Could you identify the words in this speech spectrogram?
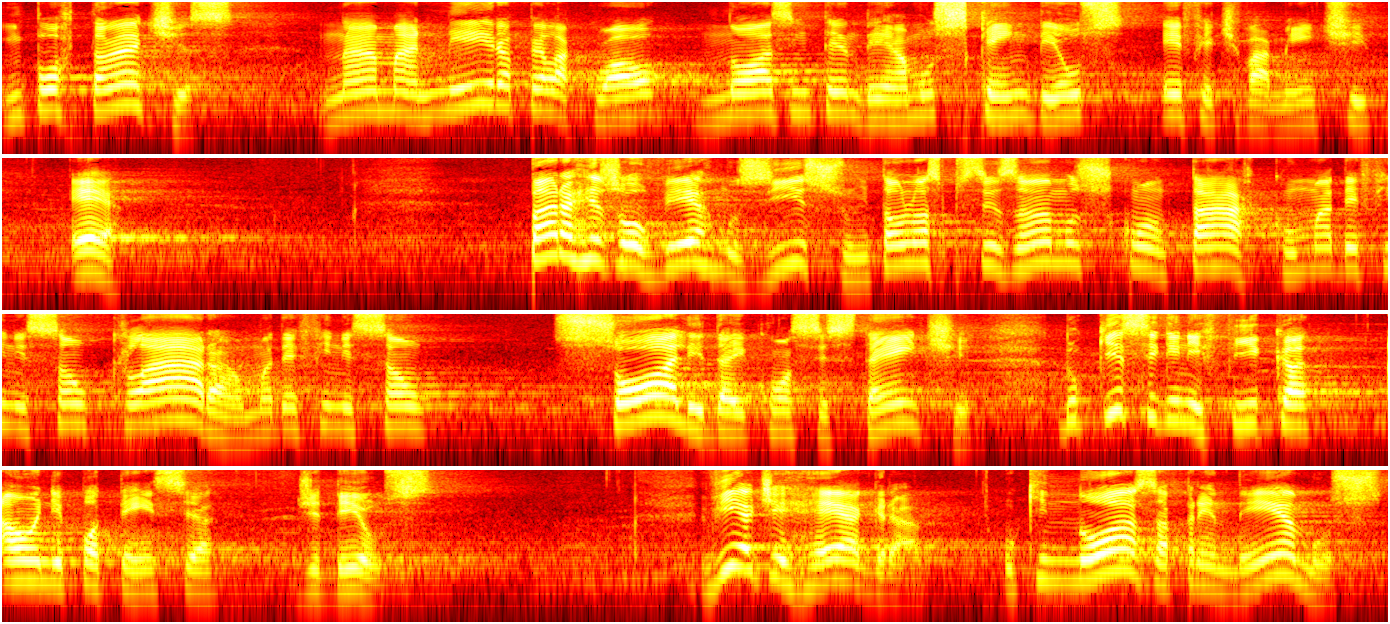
importantes na maneira pela qual nós entendemos quem Deus efetivamente é. Para resolvermos isso, então nós precisamos contar com uma definição clara, uma definição sólida e consistente do que significa a onipotência de Deus. Via de regra, o que nós aprendemos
